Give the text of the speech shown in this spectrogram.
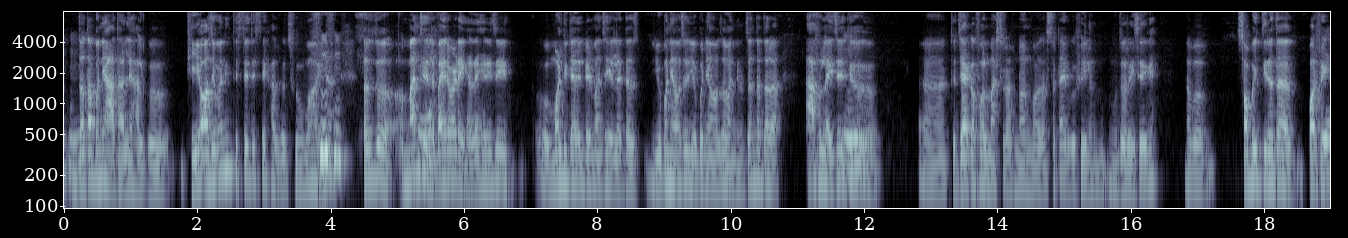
Mhm. जता पनि हात हाल्ने खालको थिएँ अझै पनि त्यस्तै त्यस्तै खालको छु म होइन तर त्यो मान्छेहरूले Yeah. बाहिरबाट हेर्दाखेरि चाहिँ मल्टी ट्यालेन्टेड मान्छे यसलाई त यो पनि आउँछ यो पनि आउँछ भन्ने हुन्छ नि त तर आफूलाई चाहिँ त्यो त्यो jack of all master of none भयो जस्तो टाइपको फिल हुँदो रहेछ कि अब सबैतिर त पर्फेक्ट.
